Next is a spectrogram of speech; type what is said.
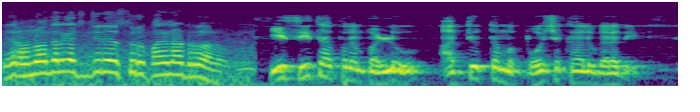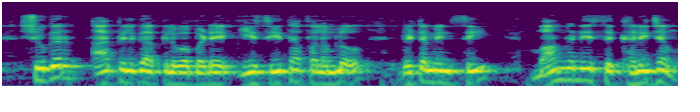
ఇది రెండు వందలుగా చించి వేస్తారు పన్నెండు వాళ్ళు. ఈ సీతాఫలం పళ్ళు అత్యుత్తమ పోషకాలు గలది. షుగర్ యాపిల్గా పిలువబడే ఈ సీతాఫలంలో విటమిన్ సి మాంగనీస్ ఖనిజం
